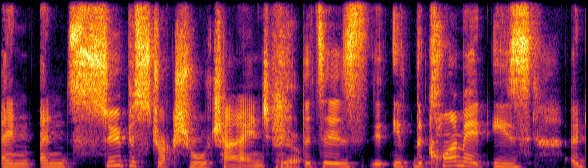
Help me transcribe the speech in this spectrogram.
and and superstructural change that says if the climate is an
